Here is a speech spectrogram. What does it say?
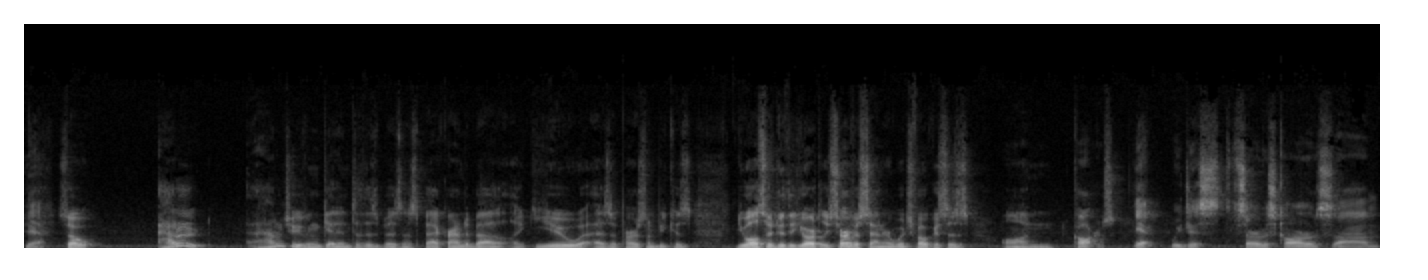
Yeah. So, how did how did you even get into this business? Background about like you as a person because you also do the Yardley Service Center, which focuses on cars. Yeah, we just service cars, um,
